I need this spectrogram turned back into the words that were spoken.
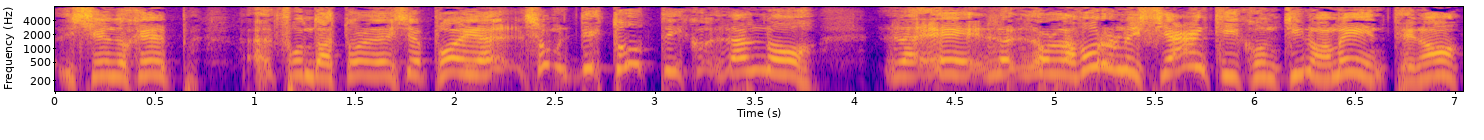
dicendo che è il fondatore, poi eh, insomma di tutti l'hanno, eh, lo lavorano i fianchi continuamente, no?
